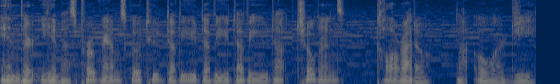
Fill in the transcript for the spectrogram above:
and their EMS programs, go to www.childrenscolorado.org.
